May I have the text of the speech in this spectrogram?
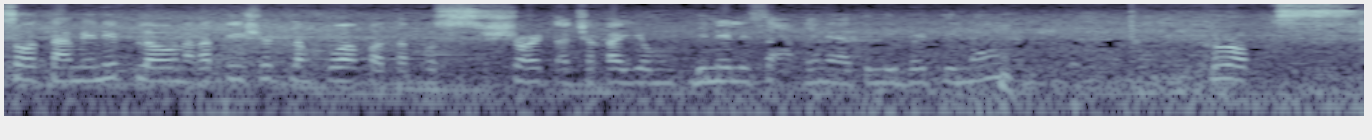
suot namin ni Plong. Naka-t-shirt lang po ako tapos short at saka yung binili sa akin ni Ate Liberty na Crocs.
